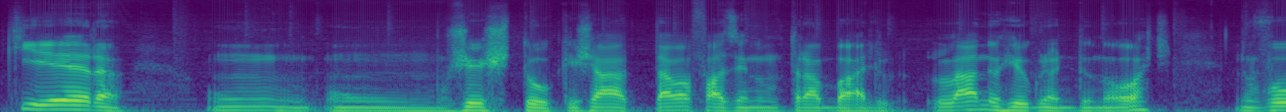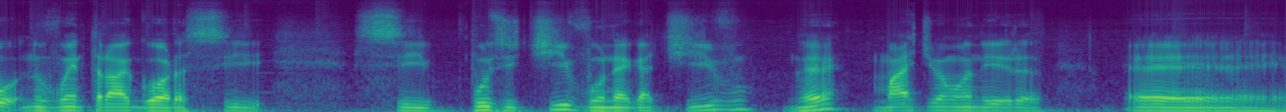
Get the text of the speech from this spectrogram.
que era um, um gestor que já estava fazendo um trabalho lá no Rio Grande do Norte. Não vou, não vou entrar agora se, se positivo ou negativo, né? mas de uma maneira é,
